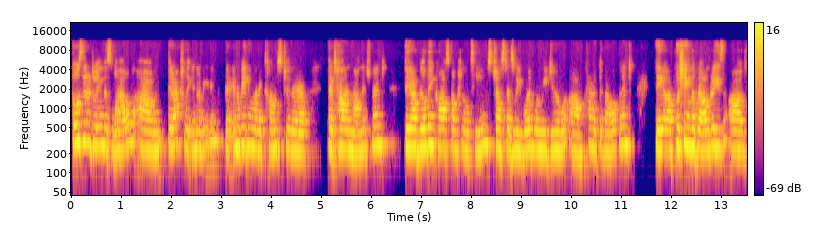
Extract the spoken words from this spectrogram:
Those that are doing this well, um, they're actually innovating. They're innovating when it comes to their, their talent management. They are building cross-functional teams, just as we would when we do um, product development. They are pushing the boundaries of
